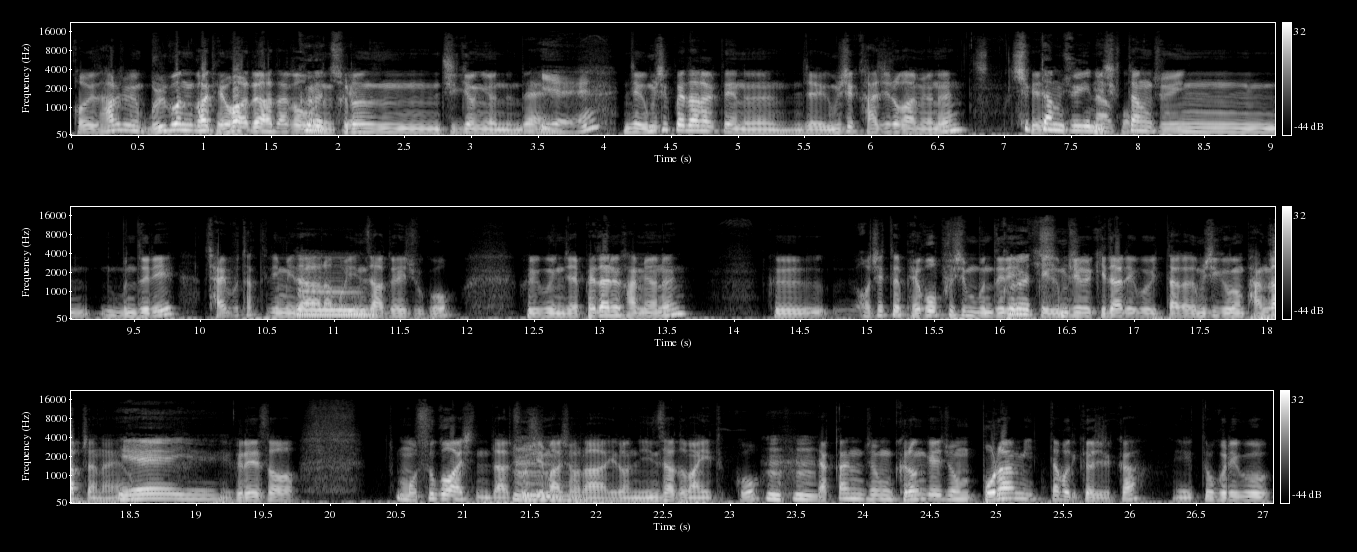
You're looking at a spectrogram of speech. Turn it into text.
거기서 하루 종일 물건과 대화를 하다가 오는 그렇죠. 그런 지경이었는데 예. 이제 음식 배달할 때는 이제 음식 가지러 가면은 식당 그, 주인하고 이 식당 주인 분들이 잘 부탁드립니다라고 음. 인사도 해주고 그리고 이제 배달을 가면은 그 어쨌든 배고프신 분들이 그렇지. 이렇게 음식을 기다리고 있다가 음식이 오면 반갑잖아요. 예, 예. 예, 그래서 뭐 수고하신다, 조심하셔라 이런 인사도 많이 듣고 음흠. 약간 좀 그런 게 좀 보람이 있다고 느껴질까? 예, 또 그리고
